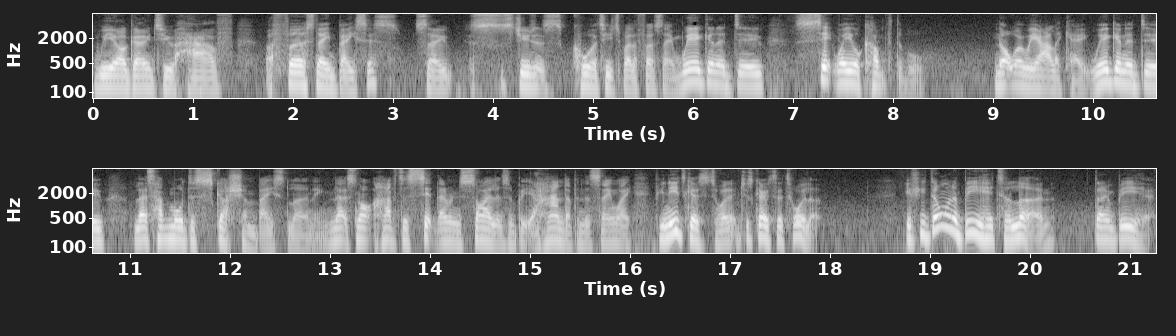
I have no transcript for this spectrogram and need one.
We are going to have a first name basis. So students call a teacher by the first name. We're going to do sit where you're comfortable, not where we allocate. We're going to do let's have more discussion based learning. Let's not have to sit there in silence and put your hand up in the same way. If you need to go to the toilet, just go to the toilet. If you don't want to be here to learn, don't be here.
